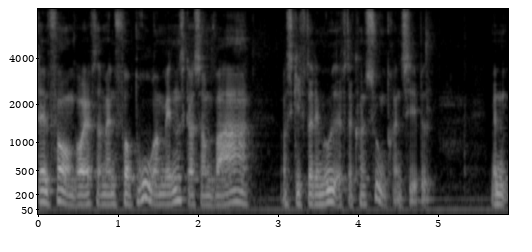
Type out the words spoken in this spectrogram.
Den form, hvor efter man forbruger mennesker som varer og skifter dem ud efter konsumprincippet. Men,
